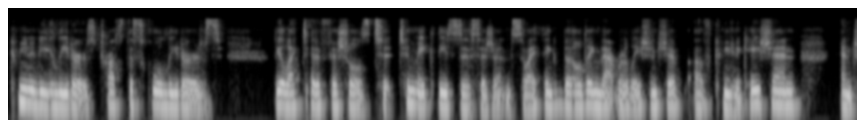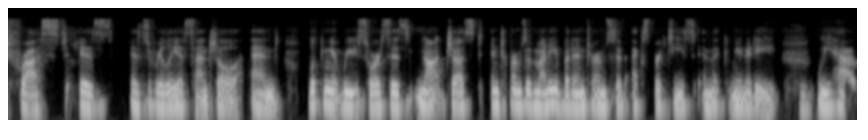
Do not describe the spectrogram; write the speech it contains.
community leaders trust the school leaders the elected officials to to make these decisions. So i think building that relationship of communication and trust is is really essential and looking at resources not just in terms of money but in terms of expertise in the community. Mm-hmm. we have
